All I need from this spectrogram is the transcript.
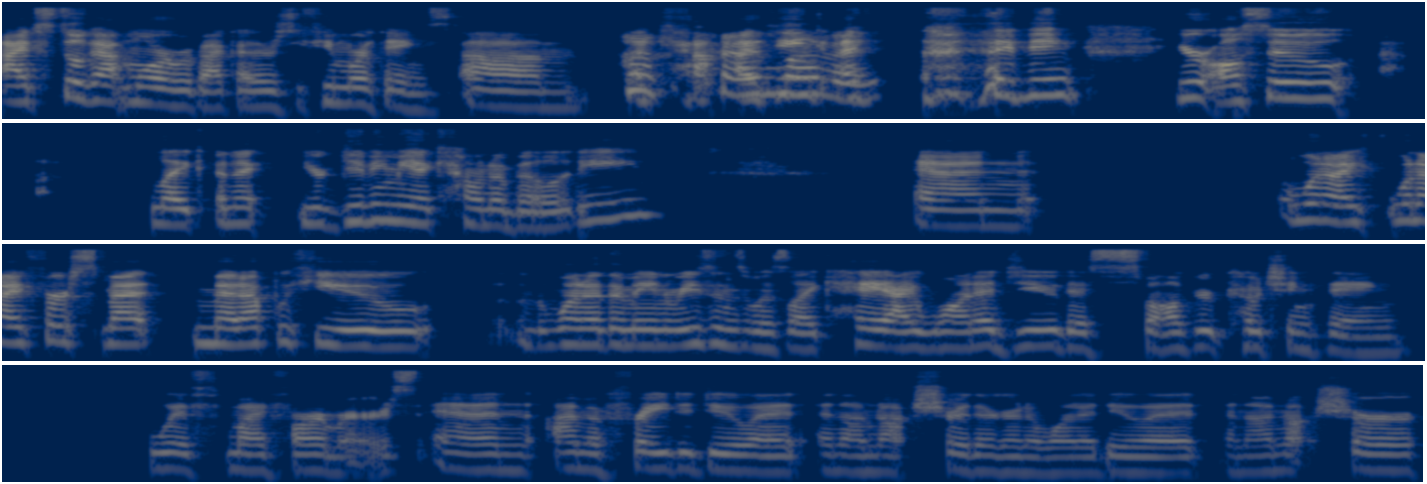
i've still got more rebecca. There's a few more things. Um I, I, I think I, I think you're also like an, you're giving me accountability. And when i when i first met met up with you one of the main reasons was like hey i want to do this small group coaching thing with my farmers and i'm afraid to do it and i'm not sure they're going to want to do it and i'm not sure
